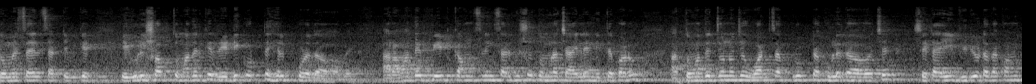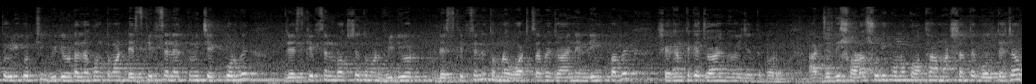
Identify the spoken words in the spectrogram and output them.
ডোমেসাইল সার্টিফিকেট এগুলি সব তোমাদেরকে রেডি করতে হেল্প করে দেওয়া হবে। আর আমাদের পেড কাউন্সিলিং সার্ভিসও তোমরা চাইলে নিতে পারো। আর তোমাদের জন্য যে হোয়াটসঅ্যাপ গ্রুপটা খুলে দেওয়া হয়েছে, সেটা এই ভিডিওটা দেখো, আমি তৈরি করছি। ভিডিওটা যখন তোমার ডেসক্রিপশানে তুমি চেক করবে ডেসক্রিপশন বক্সে তোমার ভিডিওর ডেসক্রিপশনে তোমরা হোয়াটসঅ্যাপে জয়েনের লিঙ্ক পাবে, সেখান থেকে জয়েন হয়ে যেতে পারো। আর যদি সরাসরি কোনো কথা আমার সাথে বলতে চাও,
